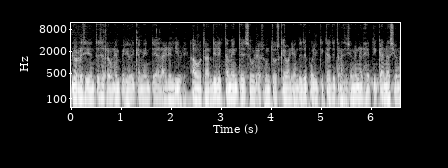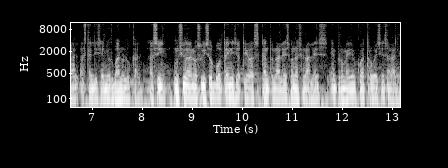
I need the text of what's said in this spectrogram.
Los residentes se reúnen periódicamente al aire libre, a votar directamente sobre asuntos que varían desde políticas de transición energética nacional hasta el diseño urbano local. Así, un ciudadano suizo vota iniciativas cantonales o nacionales en promedio cuatro veces al año.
